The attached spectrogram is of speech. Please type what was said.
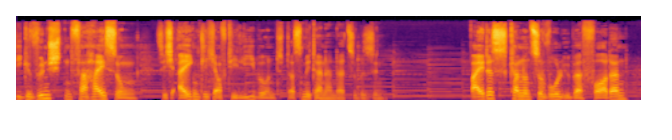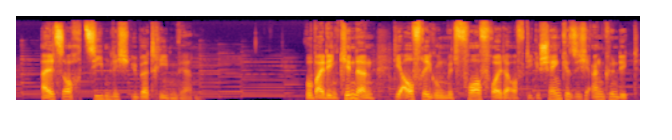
die gewünschten Verheißungen, sich eigentlich auf die Liebe und das Miteinander zu besinnen. Beides kann uns sowohl überfordern als auch ziemlich übertrieben werden. Wobei den Kindern die Aufregung mit Vorfreude auf die Geschenke sich ankündigt,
